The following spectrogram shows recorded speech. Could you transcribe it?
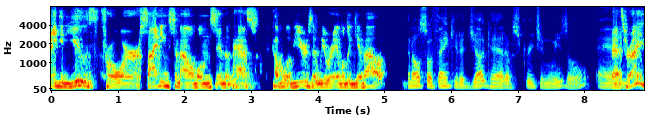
Reagan Youth, for signing some albums in the past couple of years that we were able to give out. And also thank you to Jughead of Screeching Weasel. And That's right.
